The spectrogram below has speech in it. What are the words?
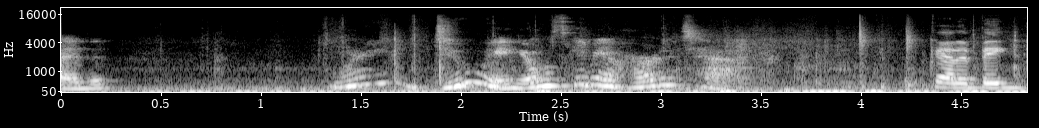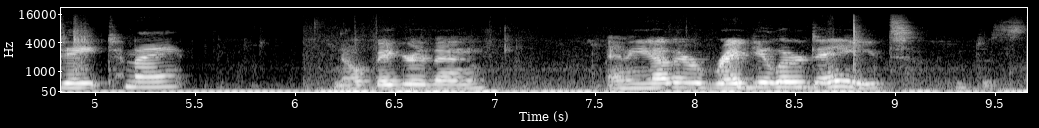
God. What are you doing? You almost gave me a heart attack. Got a big date tonight? No bigger than any other regular date. Just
